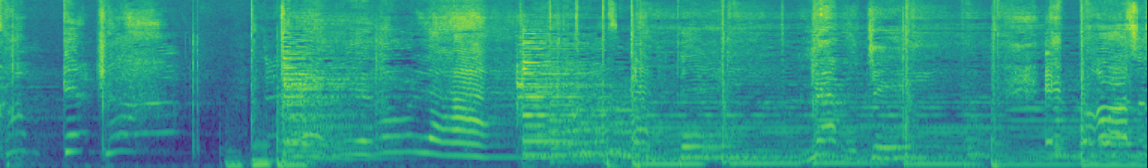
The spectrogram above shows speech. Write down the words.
Come get you Melody, melody It was a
